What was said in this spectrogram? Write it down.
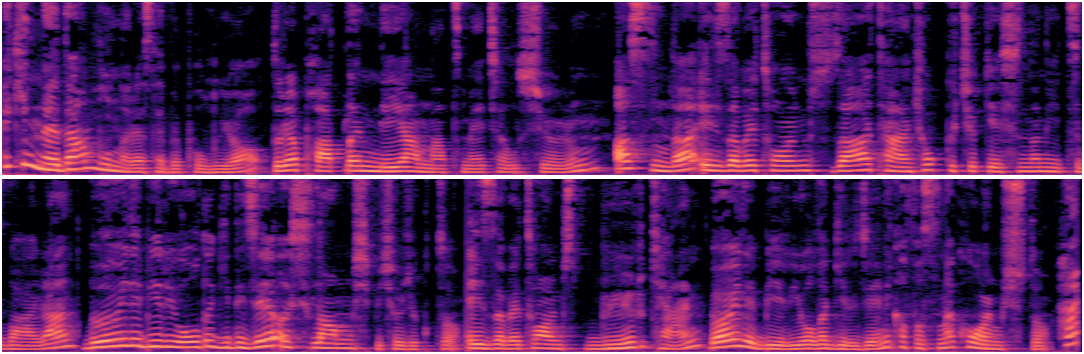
Peki neden bunlara sebep oluyor? Drapat'la neyi anlatmaya çalışıyorum? Aslında Elizabeth Holmes zaten çok küçük yaşından itibaren böyle bir yolda gideceği aşılanmış bir çocuktu. Elizabeth Holmes büyürken böyle bir yola gireceğini kafasına koymuştu. Her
